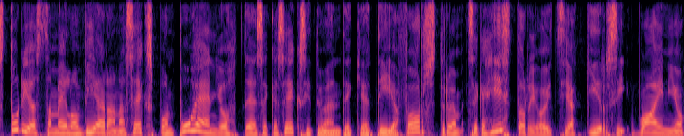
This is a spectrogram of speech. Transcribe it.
Studiossa meillä on vieraana Sexpon puheenjohtaja sekä seksityöntekijä Tiia Forström sekä historioitsija Kirsi Vainio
